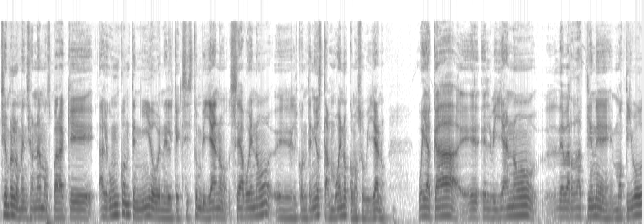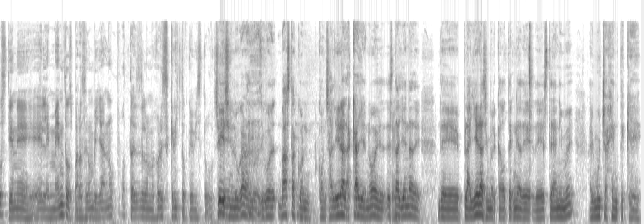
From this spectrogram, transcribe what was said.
siempre lo mencionamos, para que algún contenido en el que existe un villano sea bueno, eh, el contenido es tan bueno como su villano. Güey, acá eh, el villano de verdad tiene motivos, tiene elementos para ser un villano. Puta, es de lo mejor escrito que he visto. Sí, sin lugar a dudas. Digo, basta con, con salir a la calle, ¿no? Está Sí. llena de, de playeras y mercadotecnia de, de este anime. Hay mucha gente que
